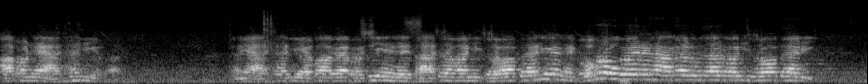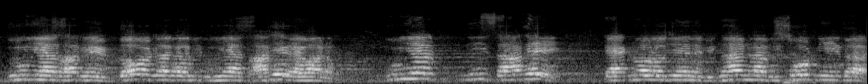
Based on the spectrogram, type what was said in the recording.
આપણને આઝાદી અપાવી. અને આઝાદી અપાવ્યા પછી એને સાચવવાની જવાબદારી અને ગૌરવ ભેર આગળ વધારવાની જવાબદારી દુનિયા સાથે દોડ લગાવી દુનિયા સાથે રહેવાનો. દુનિયાની સાથે ટેકનોલોજી અને વિજ્ઞાનના વિસ્ફોટની અંદર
